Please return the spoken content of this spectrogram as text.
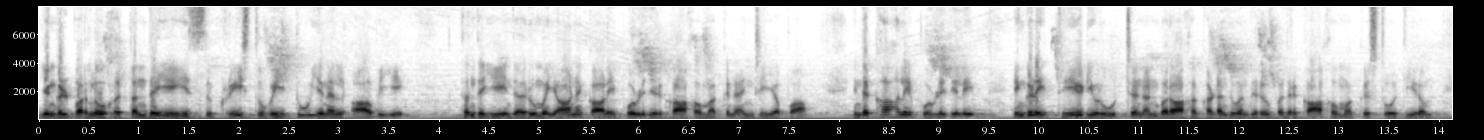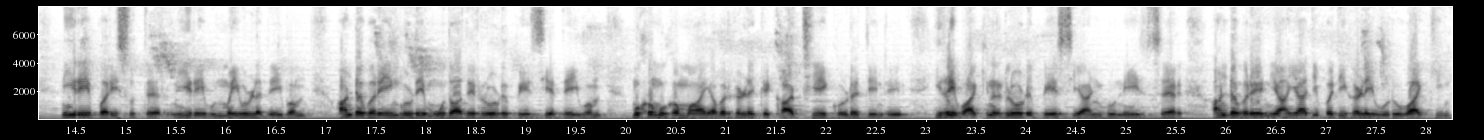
எங்கள் பரலோக தந்தையே இயேசு கிறிஸ்துவை தூயனல் ஆவியே. தந்தையே இந்த அருமையான காலை பொழுதிற்காக உமக்கு நன்றி அப்பா இந்த காலை பொழுதிலே எங்களை தேடி ஒரு உற்ற நண்பராக கடந்து வந்திருப்பதற்காக உமக்கு ஸ்தோத்திரம். நீரே பரிசுத்தர் நீரே உண்மையுள்ள தெய்வம். ஆண்டவரே எங்களுடைய மூதாதையர்களோடு பேசிய தெய்வம் முகமுகமாய் அவர்களுக்கு காட்சியை கொடுத்தின்றீர். இறை வாக்கினர்களோடு பேசிய அன்பு நேசர் ஆண்டவரே நியாயாதிபதிகளை உருவாக்கி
